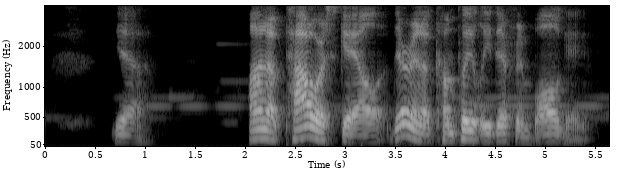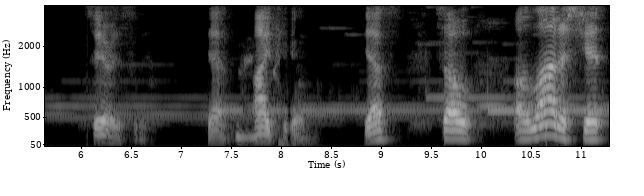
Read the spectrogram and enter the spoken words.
yeah, on a power scale, they're in a completely different ballgame. Seriously, yeah, right. I feel. Yes, so a lot of shit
